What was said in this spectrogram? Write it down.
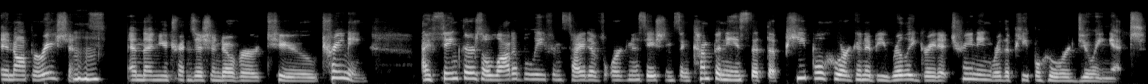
in operations mm-hmm. and then you transitioned over to training. I think there's a lot of belief inside of organizations and companies that the people who are going to be really great at training were the people who were doing it.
